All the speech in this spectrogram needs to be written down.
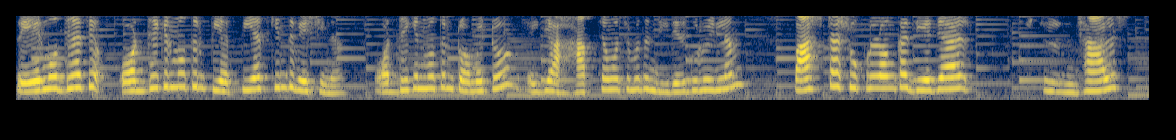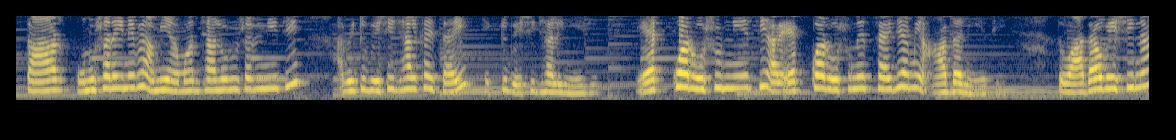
তো এর মধ্যে আছে অর্ধেকের মতন পেঁয়াজ। পেঁয়াজ কিন্তু বেশি না। অর্ধেকের মতন টমেটো, এই যে হাফ চামচের মতন জিরের গুঁড়ো নিলাম। পাঁচটা শুকনো লঙ্কা, যে যার ঝাল তার অনুসারেই নেবে। আমি আমার ঝাল অনুসারে নিয়েছি। আমি একটু বেশি ঝাল খাই, তাই একটু বেশি ঝালই নিয়েছি। এক কোয়া রসুন নিয়েছি আর এক কোয়া রসুনের সাইজে আমি আদা নিয়েছি। তো আদাও বেশি না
